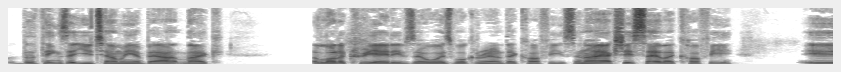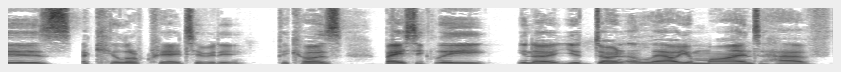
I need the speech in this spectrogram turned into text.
the things that you tell me about. Like a lot of creatives are always walking around with their coffees, and I actually say like coffee is a killer of creativity because basically you know you don't allow your mind to have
